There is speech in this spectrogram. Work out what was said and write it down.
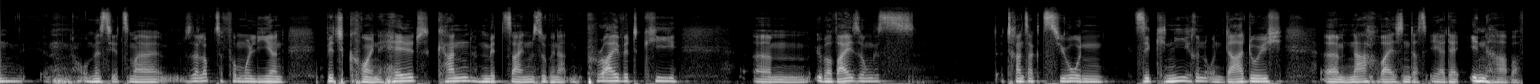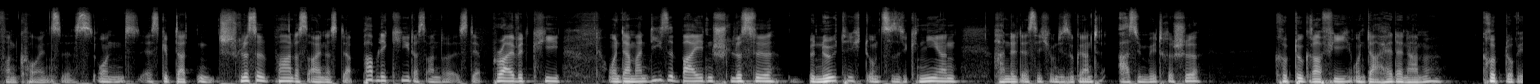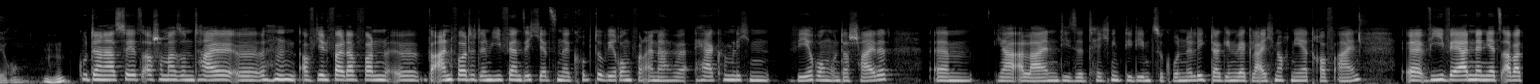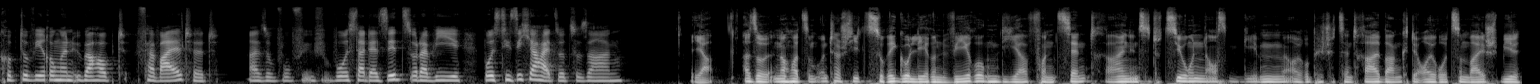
um es jetzt mal salopp zu formulieren, Bitcoin hält, kann mit seinem sogenannten Private Key ähm, Überweisungstransaktionen signieren und dadurch ähm, nachweisen, dass er der Inhaber von Coins ist. Und es gibt da ein Schlüsselpaar, das eine ist der Public Key, das andere ist der Private Key. Und da man diese beiden Schlüssel benötigt, um zu signieren, handelt es sich um die sogenannte asymmetrische Kryptographie und daher der Name Kryptowährung. Mhm. Gut, dann hast du jetzt auch schon mal so einen Teil äh, auf jeden Fall davon äh, beantwortet, inwiefern sich jetzt eine Kryptowährung von einer her herkömmlichen Währung unterscheidet. Ähm, ja, allein diese Technik, die dem zugrunde liegt, da gehen wir gleich noch näher drauf ein. Äh, wie werden denn jetzt aber Kryptowährungen überhaupt verwaltet? Also wo, wo ist da der Sitz oder wie, wo ist die Sicherheit sozusagen? Ja, Also nochmal zum Unterschied zu regulären Währungen, die ja von zentralen Institutionen ausgegeben, Europäische Zentralbank, der Euro zum Beispiel,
